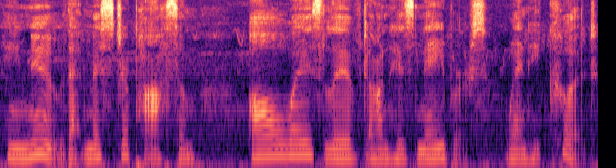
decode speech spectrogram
He knew that Mr. Possum always lived on his neighbors when he could.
